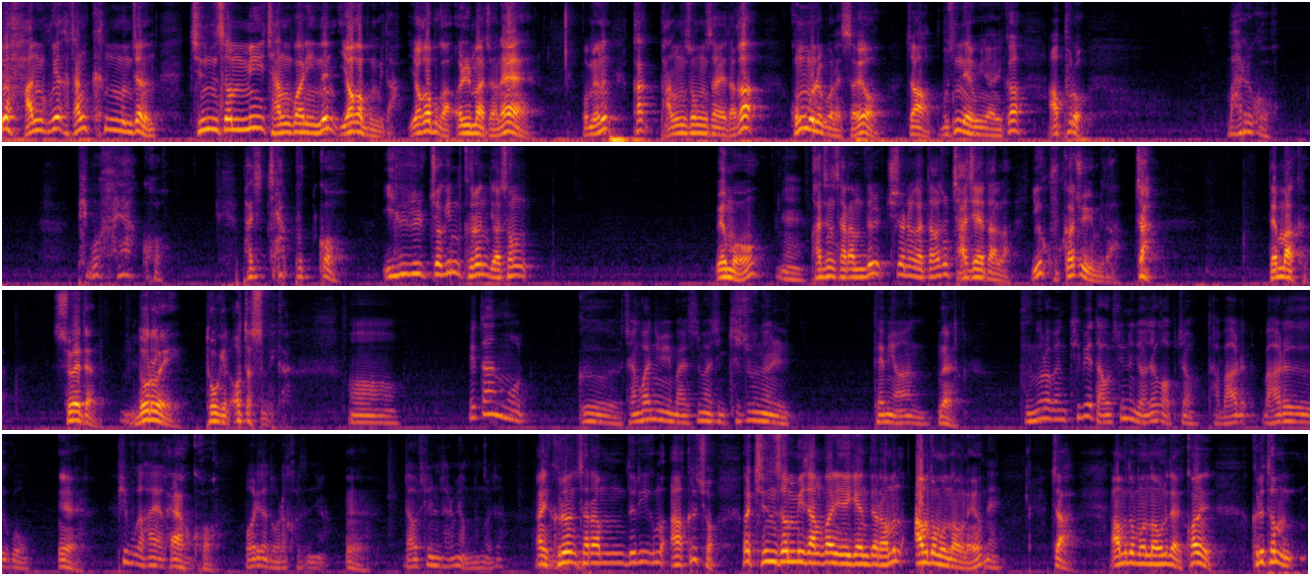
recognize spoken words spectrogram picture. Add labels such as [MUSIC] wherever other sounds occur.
저 한국의 가장 큰 문제는 진선미 장관이 있는 여가부입니다. 여가부가 얼마 전에 보면은 각 방송사에다가 공문을 보냈어요. 자, 무슨 내용이냐니까 앞으로 마르고 피부 하얗고 바지 쫙 붙고 일률적인 그런 여성 외모 예. 가진 사람들 출연을 갖다가 좀 자제해 달라. 이거 국가주의입니다. 자, 덴마크, 스웨덴, 노르웨이, 독일 어떻습니까? 어 일단 뭐 그 장관님이 말씀하신 기준을 대면 네, 북유럽엔 TV에 나올 수 있는 여자가 없죠. 다 마르, 마르고 예, 피부가 하얗고 하얗고, 머리가 노랗거든요. 예. 나올 수 있는 사람이 없는 거죠. 아니 그런 사람들이 그러면 아 그렇죠. 그러니까 진선미 장관이 얘기한 대로 하면 아무도 못 나오네요. 네. 자, 아무도 못 나오는데 과연 그렇다면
